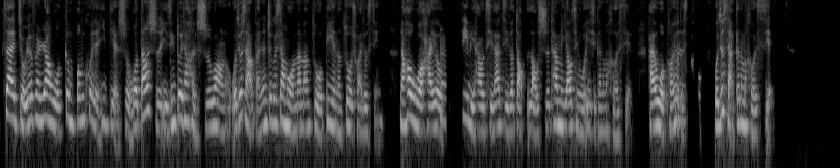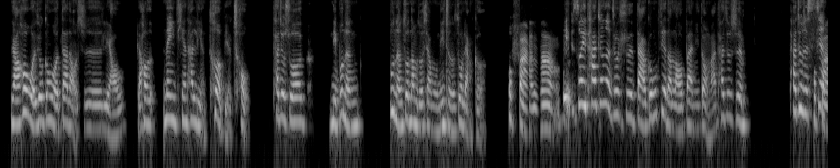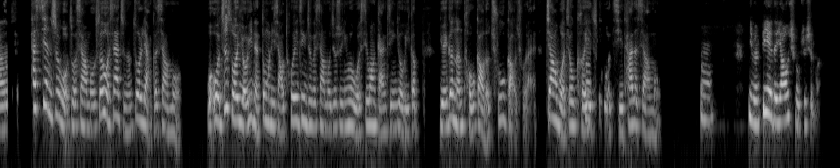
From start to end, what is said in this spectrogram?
在九月份让我更崩溃的一点是，我当时已经对他很失望了，我就想，反正这个项目我慢慢做，毕业能做出来就行。然后我还有系里还有其他几个导老师，他们邀请我一起跟他们合写，还有我朋友的项目，我就想跟他们合写。然后我就跟我大导师聊，然后那一天他脸特别臭，他就说你不能不能做那么多项目，你只能做两个。好烦啊！所以他真的就是打工界的老板，你懂吗？他就是他就是限他限制我做项目，所以我现在只能做两个项目。我我之所以有一点动力想要推进这个项目，就是因为我希望赶紧有一个有一个能投稿的初稿出来，这样我就可以做其他的项目。嗯，你们毕业的要求是什么？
